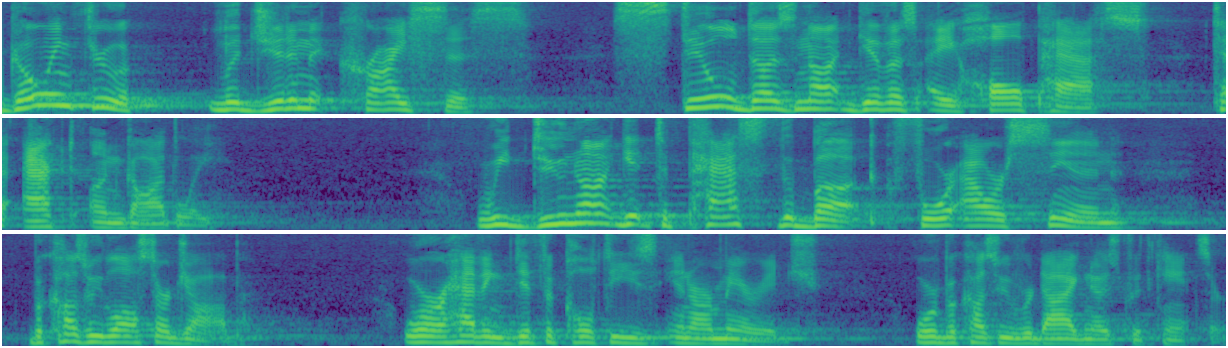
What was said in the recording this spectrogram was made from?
Going through a legitimate crisis still does not give us a hall pass to act ungodly. We do not get to pass the buck for our sin because we lost our job or are having difficulties in our marriage or because we were diagnosed with cancer.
